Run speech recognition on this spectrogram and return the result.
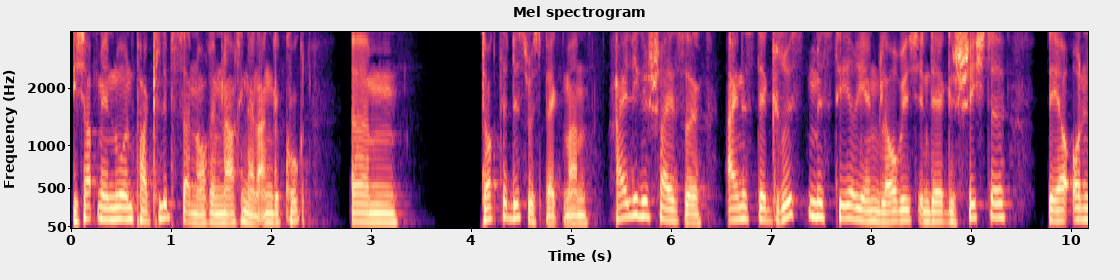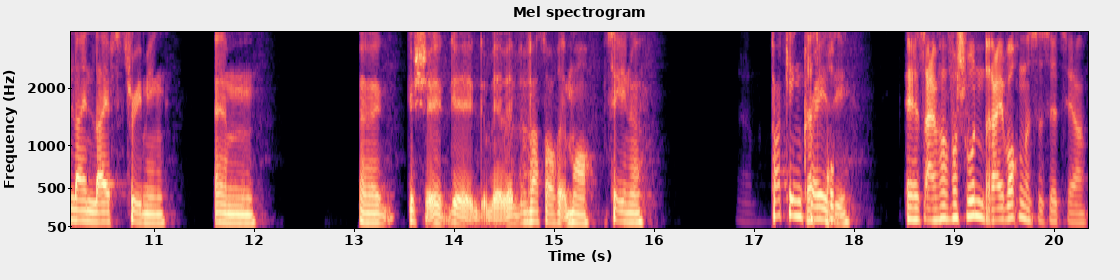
Ich habe mir nur ein paar Clips dann noch im Nachhinein angeguckt. Ähm, Dr. Disrespect, Mann. Heilige Scheiße. Eines der größten Mysterien, glaube ich, in der Geschichte der Online-Livestreaming. Ähm, äh, was auch immer, Szene. Ja. Fucking crazy. Er ist einfach verschwunden. Drei Wochen ist es jetzt ja.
